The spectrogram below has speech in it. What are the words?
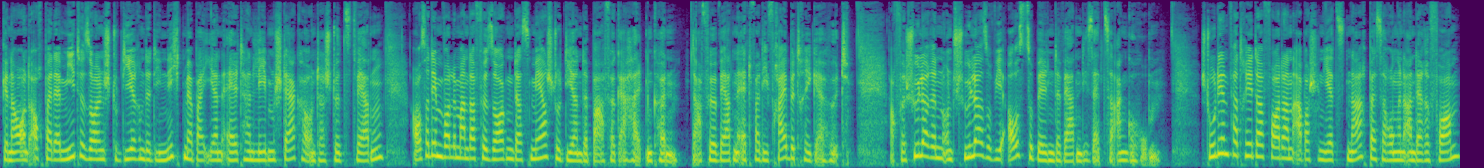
Genau, und auch bei der Miete sollen Studierende, die nicht mehr bei ihren Eltern leben, stärker unterstützt werden. Außerdem wolle man dafür sorgen, dass mehr Studierende BAföG erhalten können. Dafür werden etwa die Freibeträge erhöht. Auch für Schülerinnen und Schüler sowie Auszubildende werden die Sätze angehoben. Studienvertreter fordern aber schon jetzt Nachbesserungen an der Reform.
